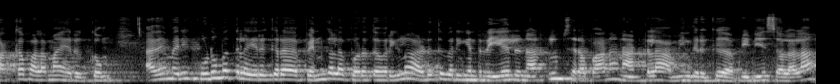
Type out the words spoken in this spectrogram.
பக்க பலமாக இருக்கும். அதே மாதிரி குடும்பத்தில் இருக்கிற பெண்களை பொறுத்தவரையிலும் அடுத்து வருகின்ற ஏழு நாட்களும் சிறப்பான நாட்களாக அமைந்திருக்கு அப்படின்னே சொல்லலாம்.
